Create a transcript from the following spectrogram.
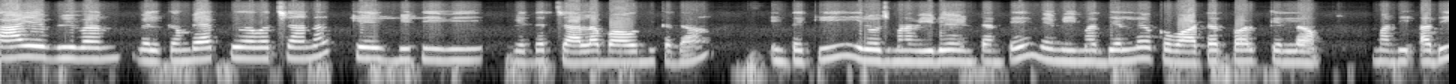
Hi everyone welcome back to our channel KSB TV weather చాలా బాగుంది కదా? ఇంతకీ ఈరోజు మన వీడియో ఏంటంటే మేము ఈ మధ్యలోనే ఒక వాటర్ పార్క్ వెళ్ళాం మాది అది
